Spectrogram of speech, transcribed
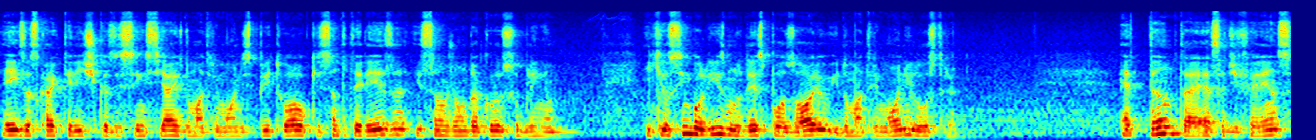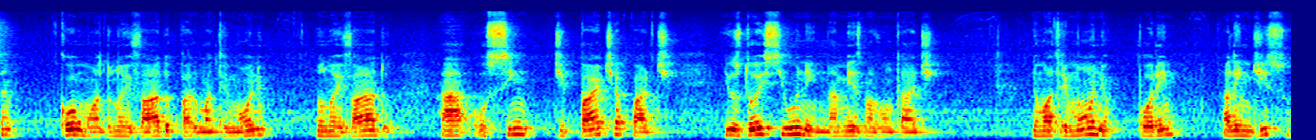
Eis as características essenciais do matrimônio espiritual que Santa Teresa e São João da Cruz sublinham e que o simbolismo do desposório e do matrimônio ilustra. É tanta essa diferença como a do noivado para o matrimônio. No noivado há o sim de parte a parte, e os dois se unem na mesma vontade. No matrimônio, porém, além disso,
